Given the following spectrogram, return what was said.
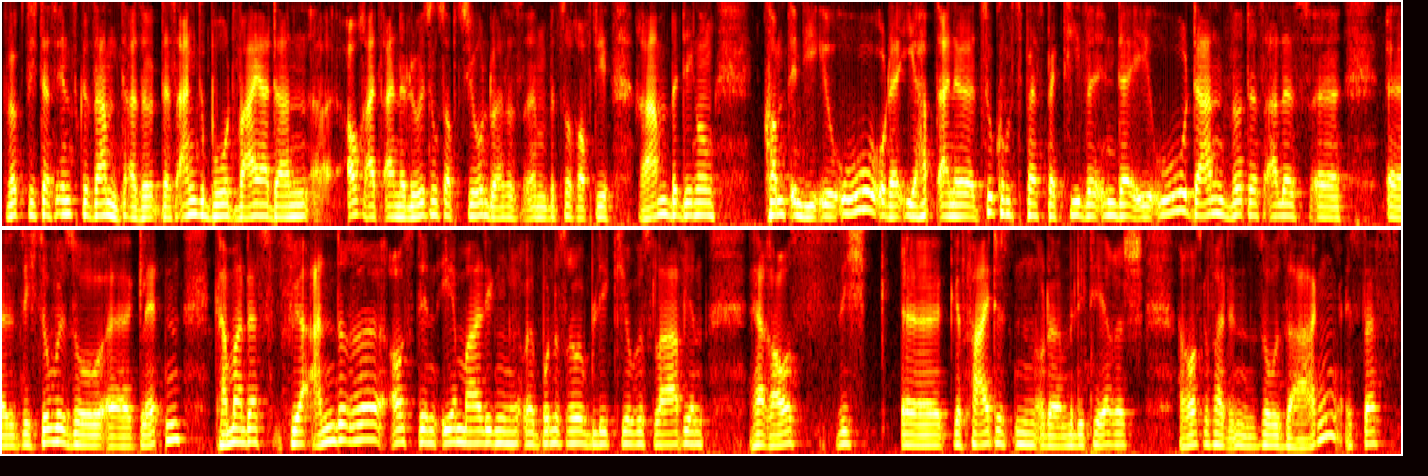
wirkt sich das insgesamt. Also das Angebot war ja dann äh, auch als eine Lösungsoption, du hast es in Bezug auf die Rahmenbedingungen, kommt in die EU oder ihr habt eine Zukunftsperspektive in der EU, dann wird das alles äh, äh, sich sowieso äh, glätten. Kann man das für andere aus den ehemaligen äh, Bundesrepublik Jugoslawien heraus sich äh, gefeiteten oder militärisch herausgefeiteten so sagen? Ist das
